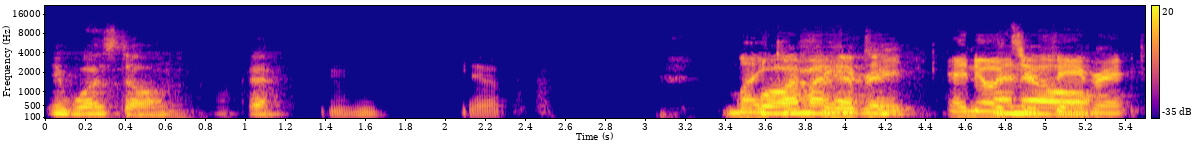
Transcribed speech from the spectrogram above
It was Dalton. Okay. hmm Yeah. Mike, Well, I your might have to- favorite. I know it's I your favorite.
